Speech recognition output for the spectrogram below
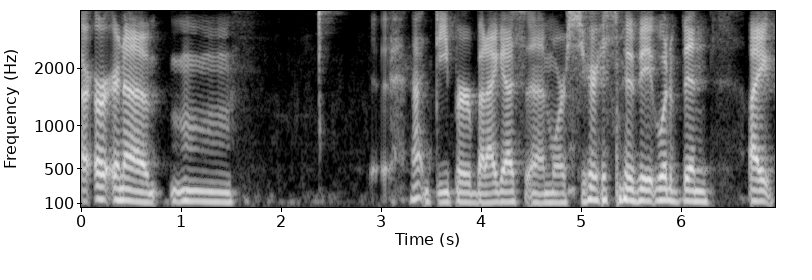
or, or in a mm, not deeper but i guess a more serious movie it would have been like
